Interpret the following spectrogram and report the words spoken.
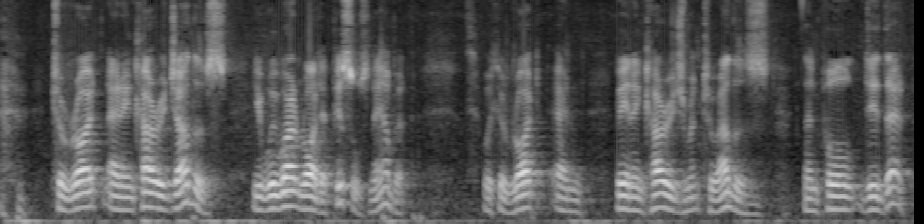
to write and encourage others. We won't write epistles now, but we could write and be an encouragement to others. And Paul did that.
